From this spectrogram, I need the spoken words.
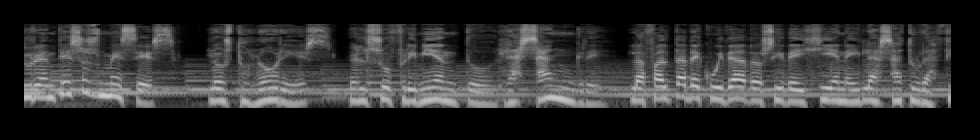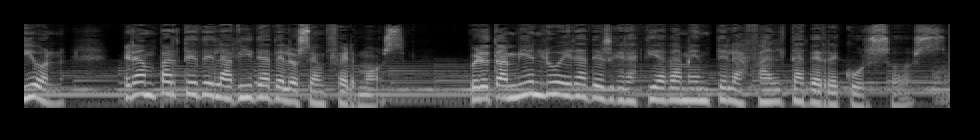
Durante esos meses, los dolores, el sufrimiento, la sangre, la falta de cuidados y de higiene y la saturación eran parte de la vida de los enfermos, pero también lo era desgraciadamente la falta de recursos.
